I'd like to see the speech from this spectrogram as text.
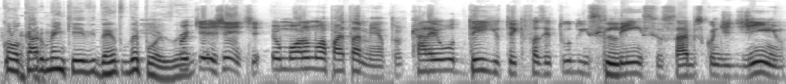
colocar o man cave dentro depois, né? Porque, gente, eu moro num apartamento. Cara, eu odeio ter que fazer tudo em silêncio, sabe? Escondidinho.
